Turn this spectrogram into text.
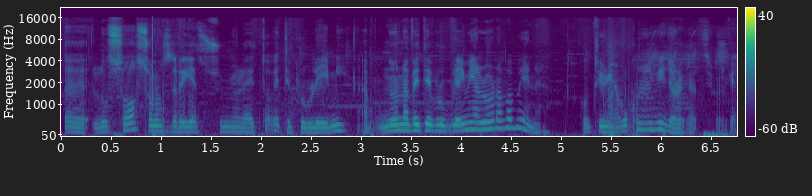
eh, lo so, sono sdraiato sul mio letto. Avete problemi? Non avete problemi? Allora va bene. Continuiamo con il video, ragazzi. Perché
